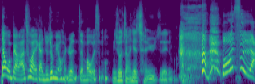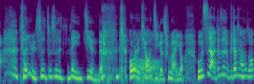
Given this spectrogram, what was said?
但我表达出来的感觉就没有很认真，不知道为什么。你说讲一些成语之类的吗？不是啊，成语是就是内建的，偶尔挑几个出来用。哦、不是啊，就是比较像是说，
